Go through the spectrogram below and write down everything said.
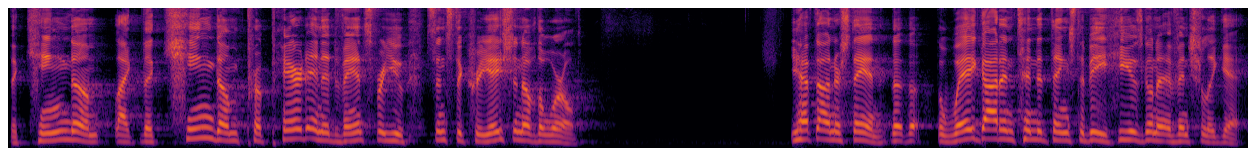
The kingdom, like the kingdom prepared in advance for you since the creation of the world. You have to understand that the, the way God intended things to be, He is going to eventually get.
